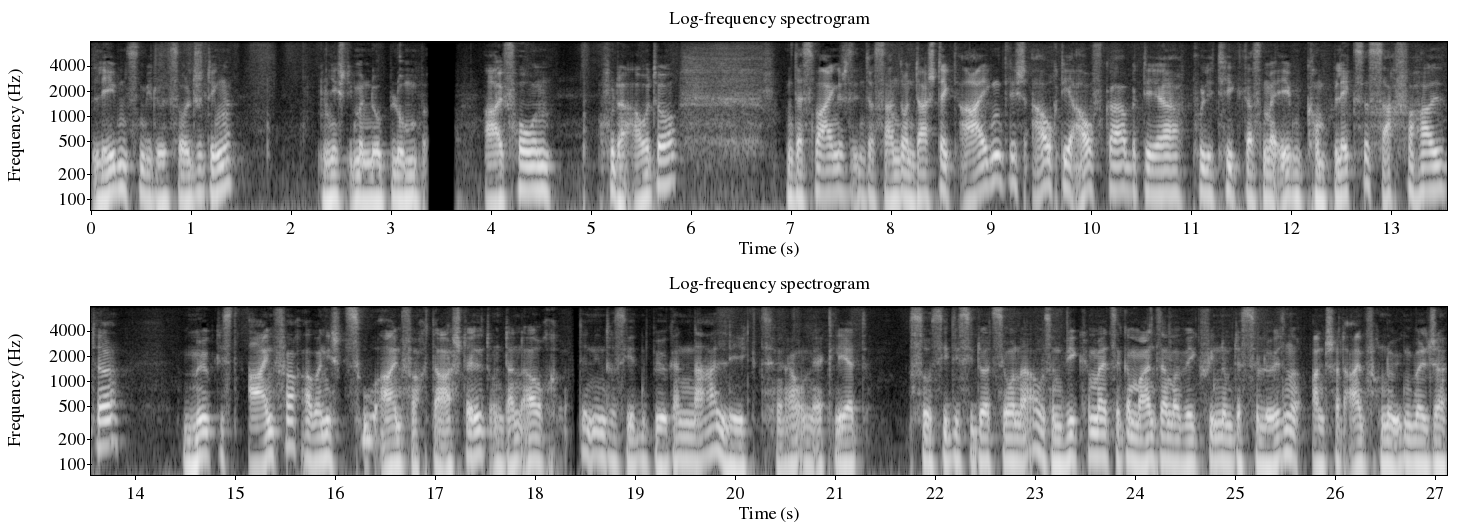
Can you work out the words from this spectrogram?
Lebensmittel, solche Dinge. Nicht immer nur plump iPhone oder Auto, und das war eigentlich das Interessante. Und da steckt eigentlich auch die Aufgabe der Politik, dass man eben komplexe Sachverhalte möglichst einfach, aber nicht zu einfach darstellt und dann auch den interessierten Bürgern nahelegt ja, und erklärt, so sieht die Situation aus und wie können wir jetzt einen gemeinsamen Weg finden, um das zu lösen, anstatt einfach nur irgendwelche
